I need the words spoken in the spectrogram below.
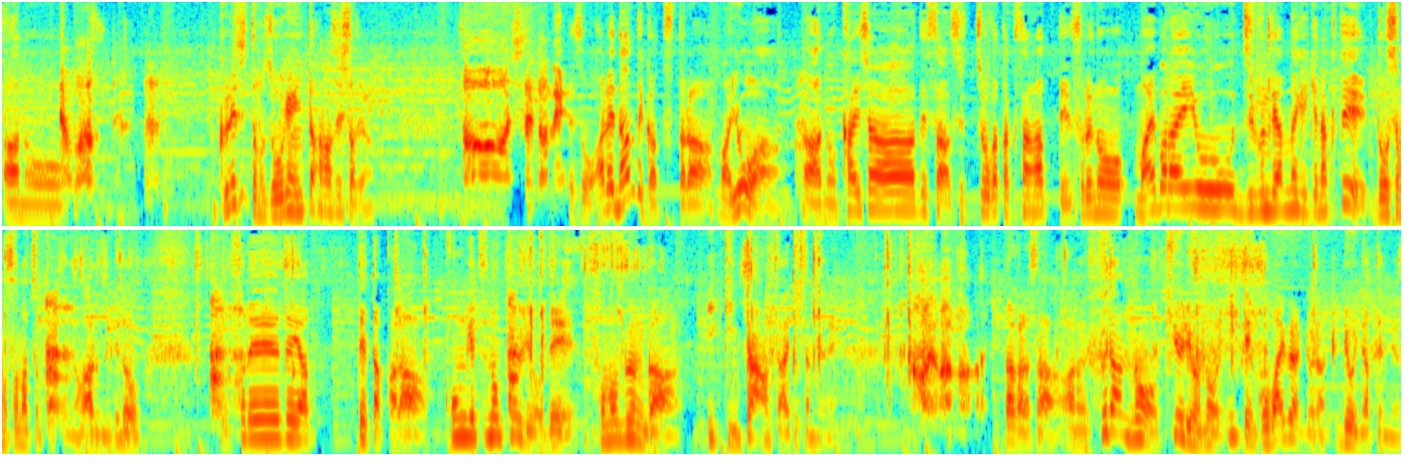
あのやまずクレジットの上限いった話したじゃんああしてたね。でそうあれなんでかっつったら、まあ、要はあの会社でさ出張がたくさんあってそれの前払いを自分でやんなきゃいけなくてどうしてもそうなっちゃったっていうのがあるんだけどうん。それでやってたから今月の給料でその分が一気にダーンって入ってきたんだよね。はいはいはいはい。だからさあの普段の給料の1.5倍ぐらいの量な量になってんだよ。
